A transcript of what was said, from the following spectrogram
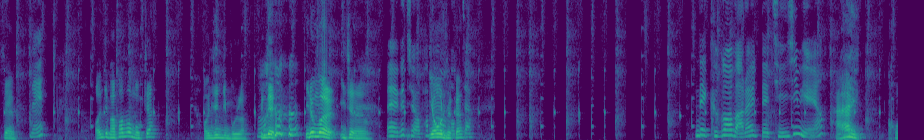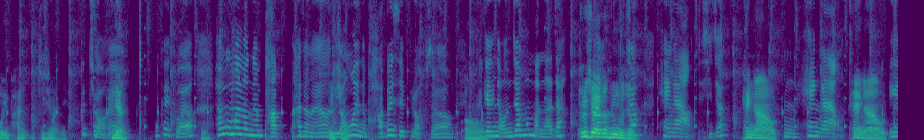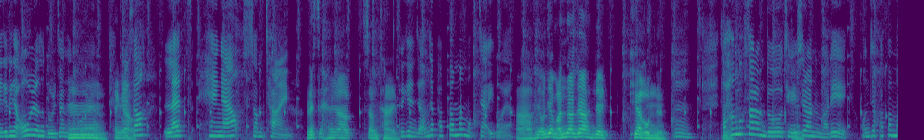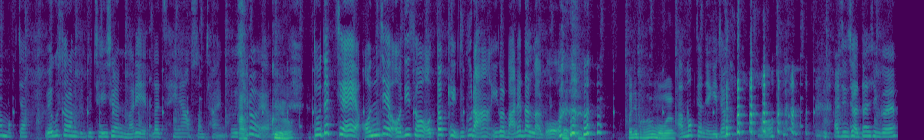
쌤 네. 언제 밥 한번 먹자? 언젠지 몰라. 근데 이런 말 있잖아요. 네, 그렇죠. 밥 영어로 한번 쓸까요? 먹자. 근데 그거 말할 때 진심이에요? 아이 거의 반 진심 아니에요. 그쵸? 그냥. 네. 오케이 좋아요. 네. 한국말로는 밥 하잖아요. 근데 그렇죠. 영어에는 밥을 쓸 필요 없어요. 어. 그게 그냥 언제 한번 만나자. 그렇죠, 약간 그런 거죠. 그렇죠? Hang out 시작. hang out, 음, hang out. hang out. 이게 이제 그냥 어울려서 놀자는 음, 거예요. hang 그래서 let's hang out sometime. Let's hang out sometime. 그게 이제 언제 밥 한번 먹자 이거예요. 아 그냥 언제 만나자. 근데 기약 없는. 음. 자, 네. 한국 사람도 제일 싫어하는 말이 언제 밥 한번 먹자. 외국 사람들도 제일 싫어하는 말이 let's hang out sometime. 이거 아, 싫어해요. 그래요? 도대체 언제 어디서 어떻게 누구랑 이걸 말해달라고 언제 밥한번 먹어요? 안 먹자는 얘기죠? 어. 아 지금 저한테 하신 거예요?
